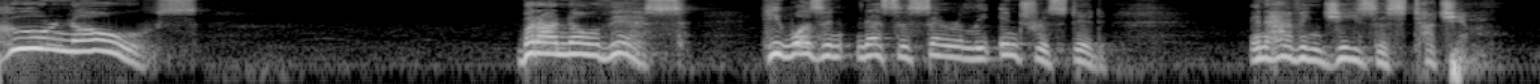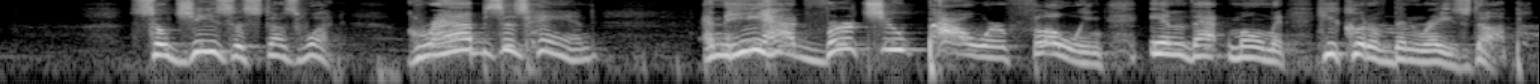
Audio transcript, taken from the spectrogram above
Who knows? But I know this he wasn't necessarily interested in having Jesus touch him. So Jesus does what? Grabs his hand, and he had virtue power flowing in that moment. He could have been raised up.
